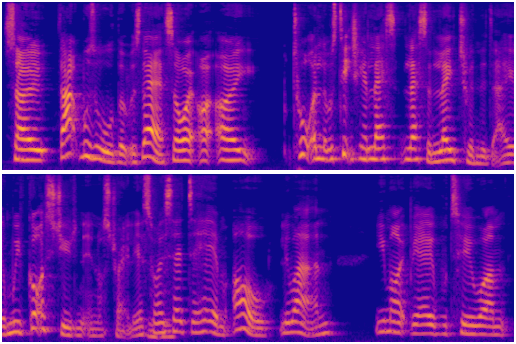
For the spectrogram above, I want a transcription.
So that was all that was there. So I, I, I taught, I was teaching a les- lesson later in the day, and we've got a student in Australia. So I said to him, "Oh, Luann, you might be able to um,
